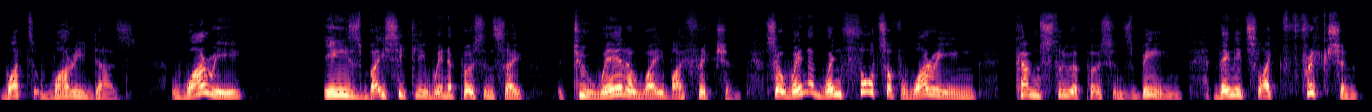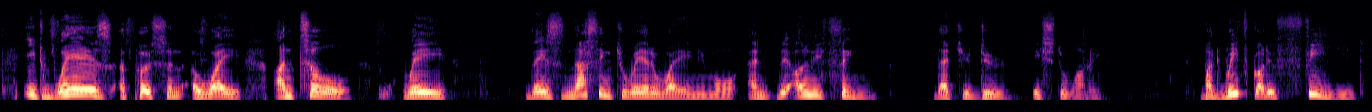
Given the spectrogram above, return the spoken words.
what worry does. Worry is basically when a person say to wear away by friction. So when when thoughts of worrying comes through a person's being, then it's like friction. It wears a person away until we there's nothing to wear away anymore, and the only thing that you do is to worry. But we've got to feed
